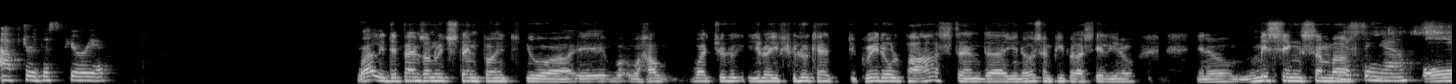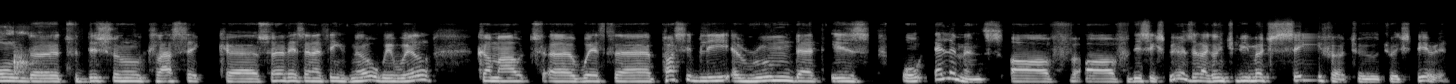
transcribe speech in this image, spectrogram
after this period? Well, it depends on which standpoint you are. Uh, how what you look, you know, if you look at the great old past, and uh, you know, some people are still, you know, you know, missing some of missing, yeah. all the traditional classic uh, service. And I think no, we will come out uh, with uh, possibly a room that is or elements of of this experience that are going to be much safer to to experience.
